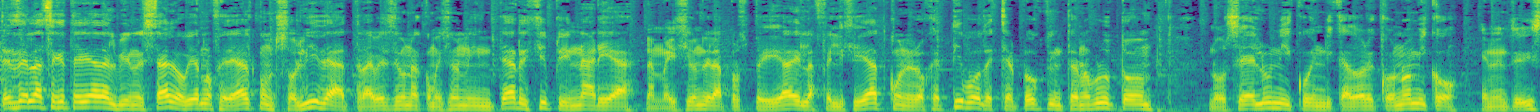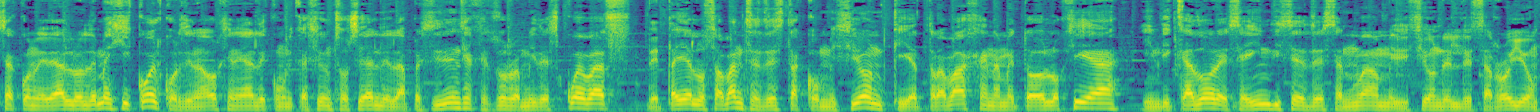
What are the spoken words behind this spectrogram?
Desde la Secretaría del Bienestar, el gobierno federal consolida a través de una comisión interdisciplinaria la medición de la prosperidad y la felicidad con el objetivo de que el Producto Interno Bruto no sea el único indicador económico. En entrevista con el Heraldo de México, el coordinador general de comunicación social de la presidencia, Jesús Ramírez Cuevas, detalla los avances de esta comisión que ya trabaja en la metodología, indicadores e índices de esta nueva medición del desarrollo.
